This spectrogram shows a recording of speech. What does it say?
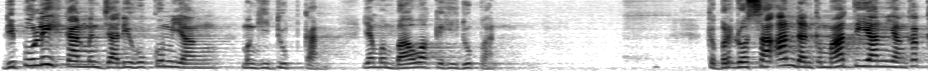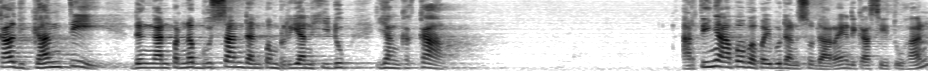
dipulihkan menjadi hukum yang menghidupkan, yang membawa kehidupan. Keberdosaan dan kematian yang kekal diganti dengan penebusan dan pemberian hidup yang kekal. Artinya apa Bapak Ibu dan Saudara yang dikasih Tuhan?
